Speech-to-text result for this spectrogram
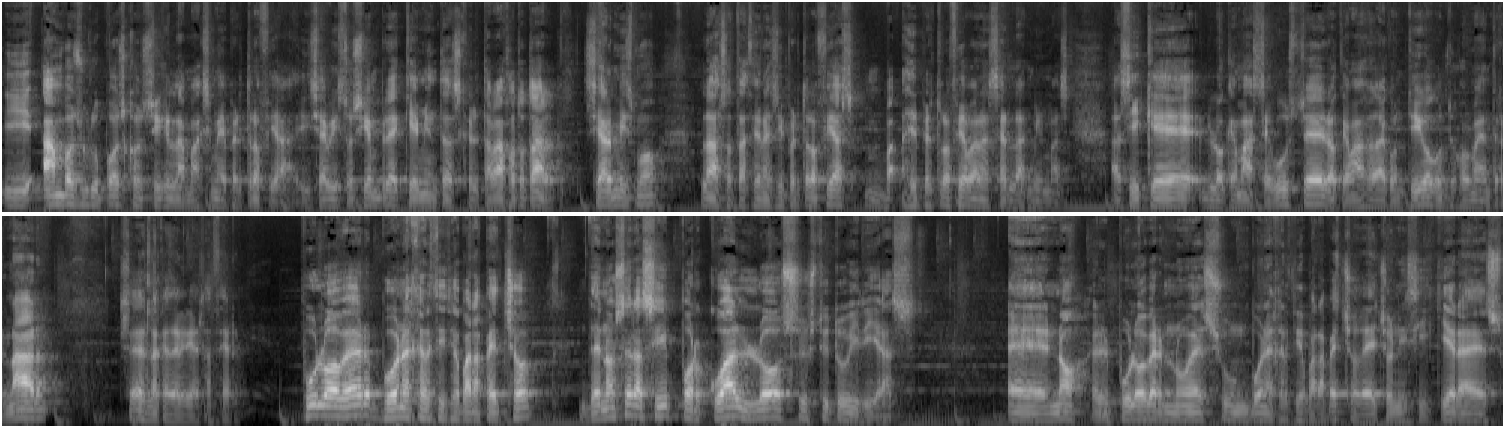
y ambos grupos consiguen la máxima hipertrofia. Y se ha visto siempre que mientras que el trabajo total sea el mismo, las adaptaciones hipertrofias, hipertrofia van a ser las mismas. Así que lo que más te guste, lo que más vaya contigo, con tu forma de entrenar, es la que deberías hacer. Pullover, buen ejercicio para pecho. De no ser así, ¿por cuál lo sustituirías? Eh, no, el pullover no es un buen ejercicio para pecho, de hecho ni siquiera es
